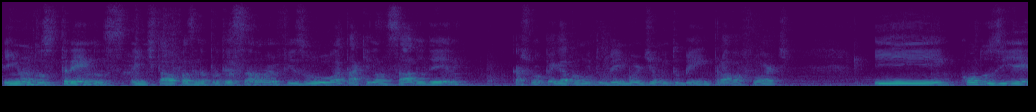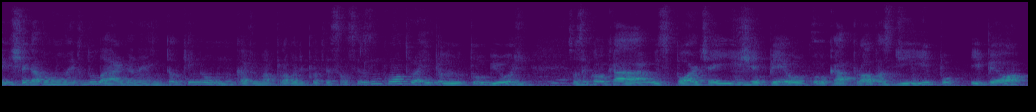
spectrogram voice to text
Em um dos treinos, a gente estava fazendo a proteção, eu fiz o ataque lançado dele. O cachorro pegava muito bem, mordia muito bem, entrava forte. E conduzi ele e chegava o momento do larga, né? Então quem nu- nunca viu uma prova de proteção, vocês encontram aí pelo YouTube hoje. Se você colocar o esporte aí, IGP, ou colocar provas de IPO, IPO,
